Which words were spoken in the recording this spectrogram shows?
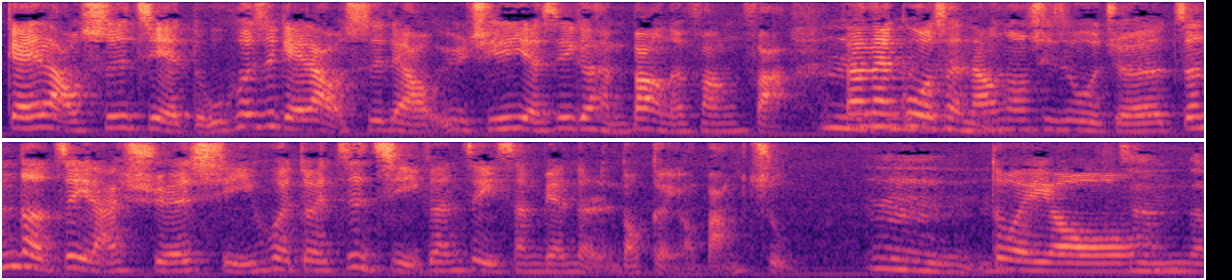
给老师解读或是给老师疗愈，其实也是一个很棒的方法。嗯、但在过程当中，嗯、其实我觉得真的自己来学习，会对自己跟自己身边的人都更有帮助。嗯，对哦，真的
